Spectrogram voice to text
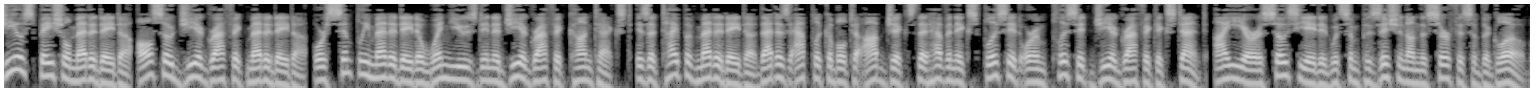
Geospatial metadata also geographic metadata, or simply metadata when used in a geographic context is a type of metadata that is applicable to objects that have an explicit or implicit geographic extent, i.e. are associated with some position on the surface of the globe.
